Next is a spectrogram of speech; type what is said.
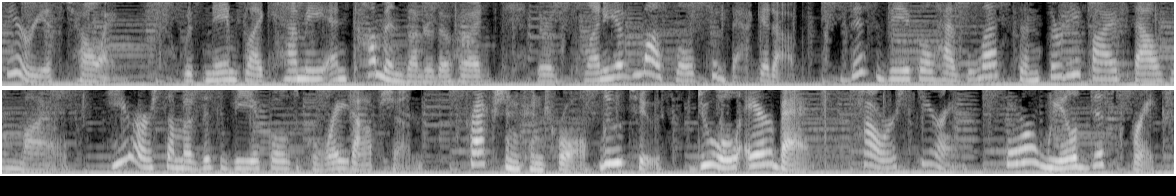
serious towing. With names like Hemi and Cummins under the hood, there's plenty of muscle to back it up. This vehicle has less than 35,000 miles. Here are some of this vehicle's great options. Traction control, Bluetooth, dual airbags, power steering, four-wheel disc brakes,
